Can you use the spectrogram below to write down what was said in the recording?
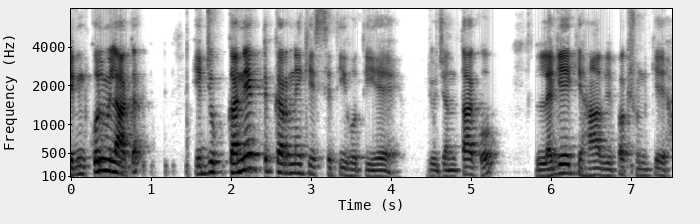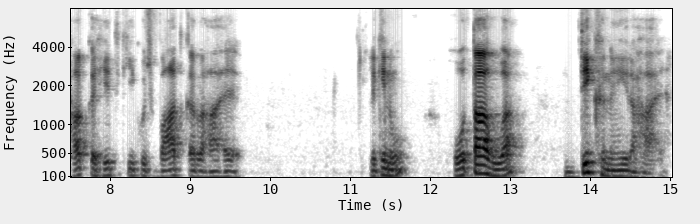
लेकिन कुल मिलाकर एक जो कनेक्ट करने की स्थिति होती है, जो जनता को लगे कि हाँ विपक्ष उनके हक हित की कुछ बात कर रहा है, लेकिन वो होता हुआ दिख नहीं रहा है।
